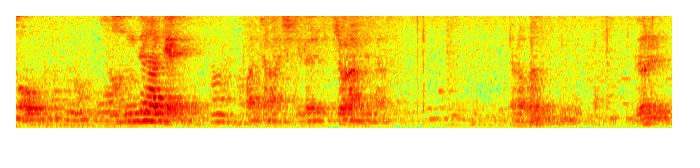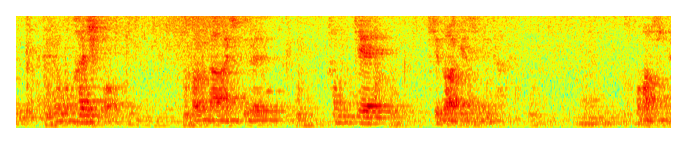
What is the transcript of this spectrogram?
더욱 성대하게 관장하시기를 기원합니다. 여러분 늘 회복하시고 건강하시기를 함께 기도하겠습니다. 고맙습니다.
